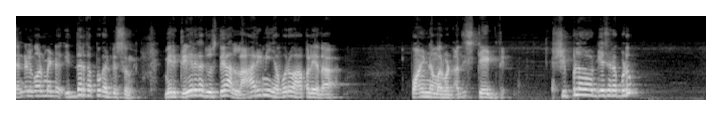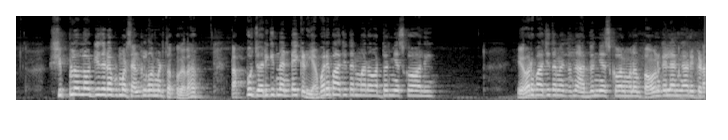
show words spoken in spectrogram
సెంట్రల్ గవర్నమెంట్ ఇద్దరు తప్పు కనిపిస్తుంది. మీరు క్లియర్గా చూస్తే ఆ లారీని ఎవరు ఆపలేదా? పాయింట్ నెంబర్ వన్ అది స్టేట్ది షిప్లో లోడ్ చేసేటప్పుడు షిప్లో లోడ్ చేసేటప్పుడు మరి సెంట్రల్ గవర్నమెంట్ తప్పు కదా? తప్పు జరిగిందంటే ఇక్కడ ఎవరి బాధ్యతను మనం అర్థం చేసుకోవాలి? ఎవరి బాధ్యతను అర్థం అర్థం చేసుకోవాలి. మనం పవన్ కళ్యాణ్ గారు ఇక్కడ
